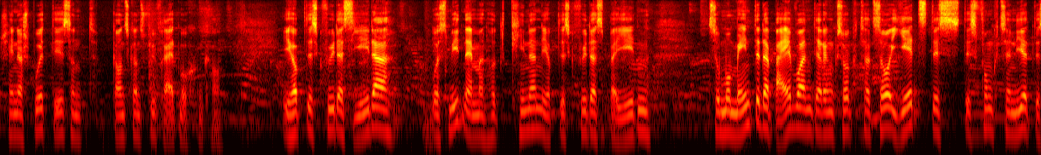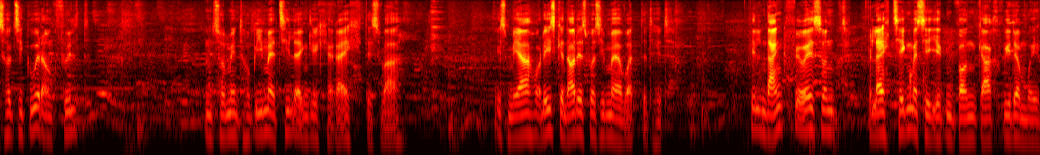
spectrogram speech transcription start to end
schöner Sport ist und ganz, ganz viel Freude machen kann. Ich habe das Gefühl, dass jeder was mitnehmen hat können. Ich habe das Gefühl, dass bei jedem so Momente dabei waren, der dann gesagt hat, so jetzt, das, das funktioniert, das hat sich gut angefühlt. Und somit habe ich mein Ziel eigentlich erreicht. Das war, ist mehr, oder ist genau das, was ich mir erwartet hätte. Vielen Dank für alles und vielleicht sehen wir sie irgendwann gar wieder mal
